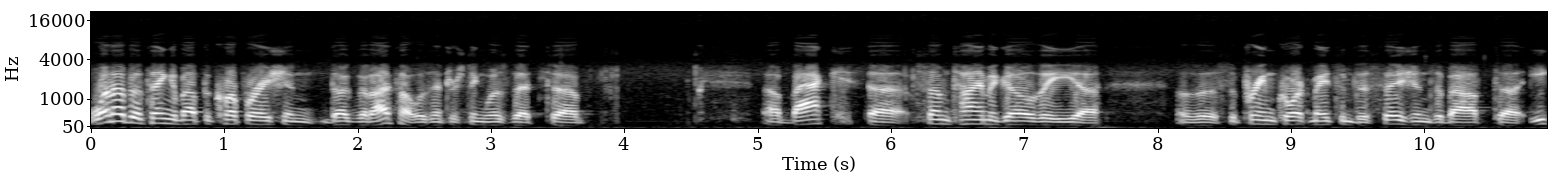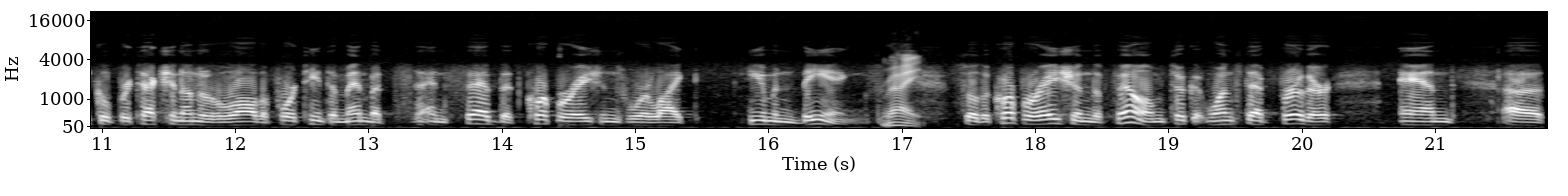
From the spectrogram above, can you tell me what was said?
One other thing about the corporation, Doug, that I thought was interesting was that uh, uh, back uh, some time ago, the uh, the Supreme Court made some decisions about uh, equal protection under the law, the Fourteenth Amendment, and said that corporations were like human beings. Right. So the corporation, the film, took it one step further and uh,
